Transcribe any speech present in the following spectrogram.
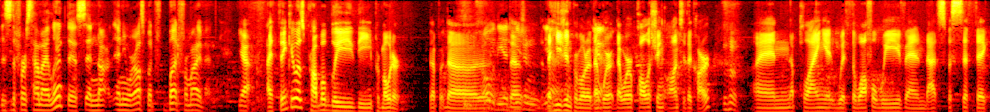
this is the first time I learned this, and not anywhere else, but but from Yvan." Yeah, I think it was probably the promoter, the the oh, the adhesion, the, yeah. the adhesion promoter that Yeah. we're that we're polishing onto the car, and applying it with the waffle weave and that specific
